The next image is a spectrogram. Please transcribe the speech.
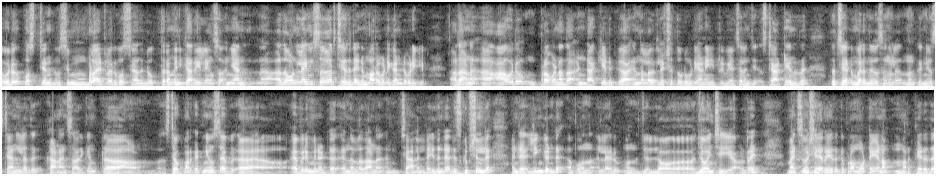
ഒരു ക്വസ്റ്റ്യൻ സിമ്പിളായിട്ടുള്ള ഒരു ക്വസ്റ്റ്യൻ അതിന്റെ ഉത്തരം എനിക്ക് അറിയില്ലെങ്കിൽ ഞാൻ അത് ഓൺലൈനിൽ സെർച്ച് ചെയ്തിട്ട് അതിന്റെ മറുപടി കണ്ടുപിടിക്കും. അതാണ് ആ, ആ ഒരു പ്രവണത ഉണ്ടാക്കിയെടുക്കുക എന്നുള്ള ഒരു ലക്ഷ്യത്തോടു കൂടിയാണ് ഈ ട്രിവിയ ചലഞ്ച് സ്റ്റാർട്ട് ചെയ്യുന്നത്. തീർച്ചയായിട്ടും വരുന്ന ദിവസങ്ങൾ നിങ്ങൾക്ക് ന്യൂസ് ചാനലിൽ അത് കാണാൻ സാധിക്കും. Stock market news every minute എന്നുള്ളതാണ് ചാനലിന്റെ ഇതിന്റെ ഡിസ്ക്രിപ്ഷനിൽ അതിന്റെ ലിങ്ക് ഉണ്ട്. അപ്പോൾ ഒന്ന് എല്ലാവരും ഒന്ന് ജോയിൻ ചെയ്യുക. ഓൾറൈറ്റ് മാക്സിമം ഷെയർ ചെയ്തിട്ട് പ്രൊമോട്ട് ചെയ്യണം മറക്കരുത്.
